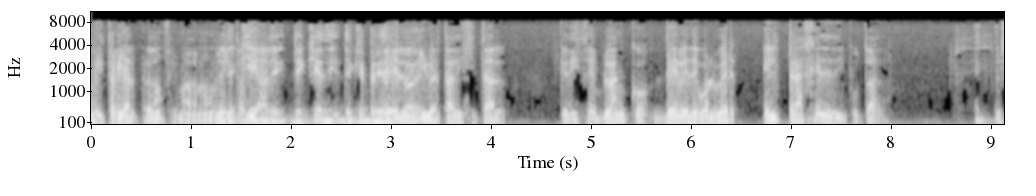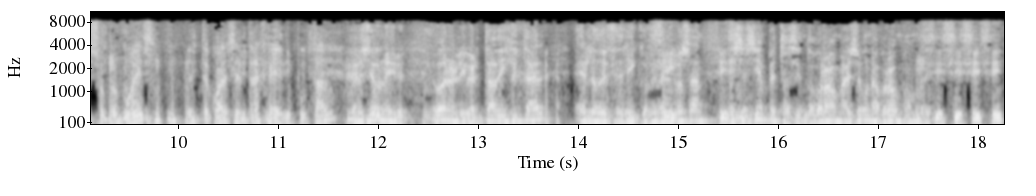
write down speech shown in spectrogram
un editorial, perdón, firmado, no, un ¿De, quién, editorial de, de qué, de qué periódico de? Libertad Digital que dice Blanco debe devolver el traje de diputado. ¿Eso cómo es? ¿El- ¿Cuál es el traje de diputado? Pero una bueno, libertad digital es lo de Federico Fernández Sí, Ese sí. siempre está haciendo broma, eso es una broma, hombre. Sí, sí, sí, sí.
